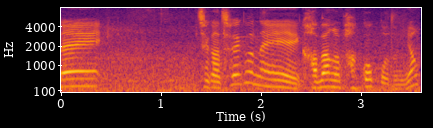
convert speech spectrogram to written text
네. 제가 최근에 가방을 바꿨거든요.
